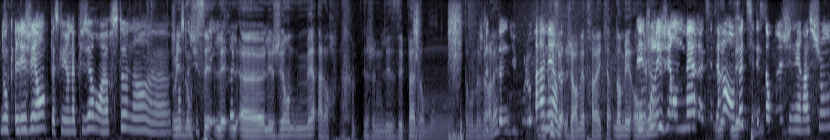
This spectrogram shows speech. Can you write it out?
Donc les géants, parce qu'il y en a plusieurs dans Hearthstone. Hein, euh, je Oui, pense donc c'est les, euh, les géants de mer. Alors, je ne les ai pas dans mon, dans mon Je overlay. te donne du boulot. Ah Du coup, merde je, je vais remettre à la carte. Non, mais en les, genre gros, les géants de mer, etc. les- en fait, c'est des sortes de générations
